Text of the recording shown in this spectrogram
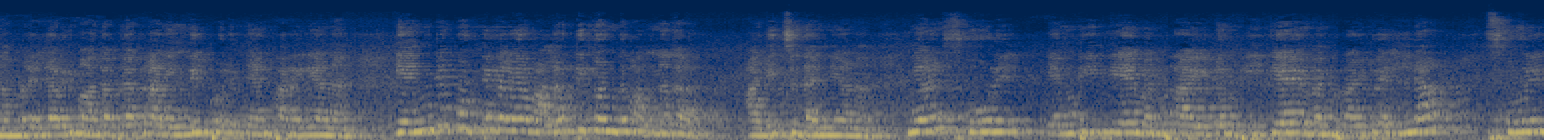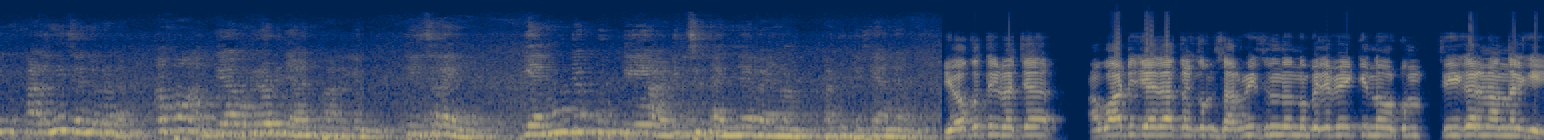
നമ്മളെല്ലാവരും മാതാപിതാക്കളാണ് എങ്കിൽ പോലും ഞാൻ പറയുകയാണ് എന്റെ കുട്ടികളെ വളർത്തിക്കൊണ്ട് വന്നത് അടിച്ചു തന്നെയാണ്. ഞാൻ സ്കൂളിൽ എം പി എ മെമ്പറായിട്ടും പി എ മെമ്പറായിട്ടും എല്ലാം സ്കൂളിൽ കളഞ്ഞു ചെല്ലുന്നുണ്ട്. അപ്പൊ അധ്യാപകരോട് ഞാൻ പറയും ടീച്ചറെ എന്റെ കുട്ടിയെ അടിച്ചു തന്നെ വേണം പഠിപ്പിക്കാന്. യോഗത്തിൽ വെച്ച് അവാർഡ് ജേതാക്കൾക്കും സർവീസിൽ നിന്നും വിരമിക്കുന്നവർക്കും സ്വീകരണം നൽകി.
